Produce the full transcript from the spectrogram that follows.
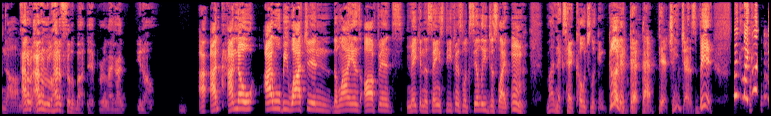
lose. No, I don't. I don't know how to feel about that, bro. Like I, you know, I, I, I know I will be watching the Lions offense making the Saints defense look silly, just like, mm, my next head coach looking good at that, that bitch. He just been look like look,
